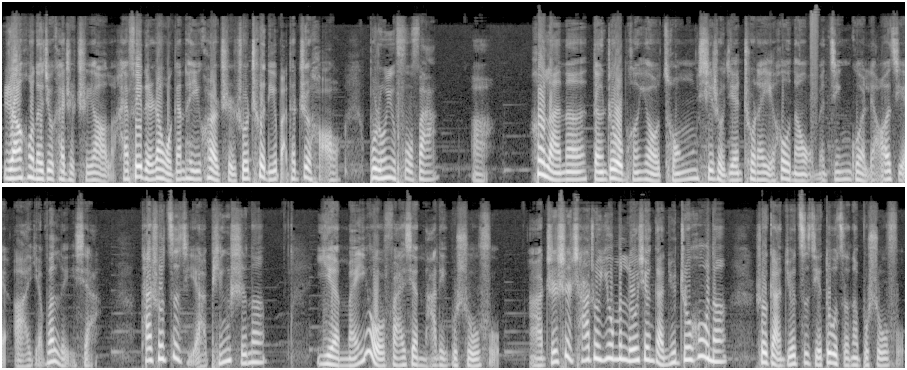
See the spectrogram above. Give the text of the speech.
然后呢就开始吃药了，还非得让我跟他一块儿吃，说彻底把他治好，不容易复发啊。后来呢，等着我朋友从洗手间出来以后呢，我们经过了解啊，也问了一下，他说自己啊平时呢也没有发现哪里不舒服啊，只是查出幽门螺旋杆菌之后呢，说感觉自己肚子呢不舒服。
